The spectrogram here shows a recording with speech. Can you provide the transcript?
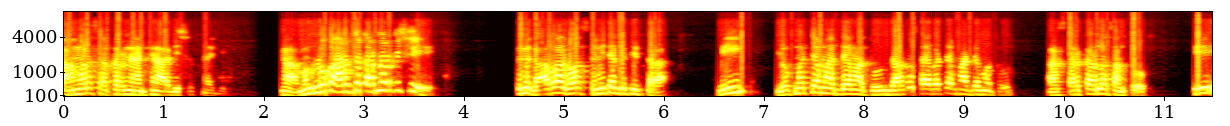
आम्हाला सरकारने आणखीन आदेशच नाही दिले. हा मग लोक अर्ज करणार कसे तुम्ही गावागावात समित्या गठीत करा. मी लोकमतच्या माध्यमातून जाधव साहेबाच्या माध्यमातून सरकारला सांगतो की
